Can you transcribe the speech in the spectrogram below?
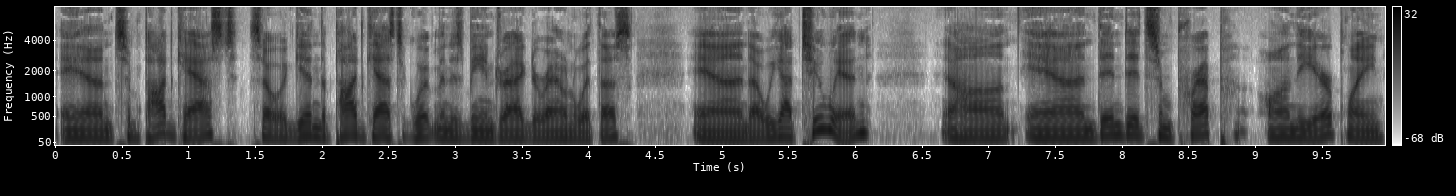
and some podcasts. So again, the podcast equipment is being dragged around with us, and uh, we got two in, uh, and then did some prep on the airplane.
